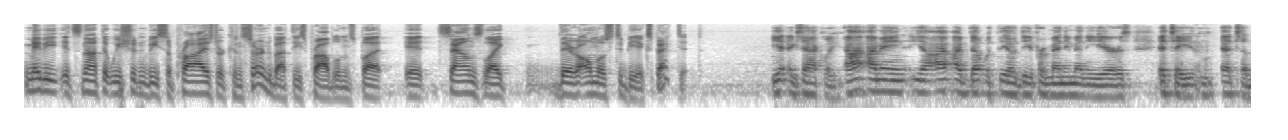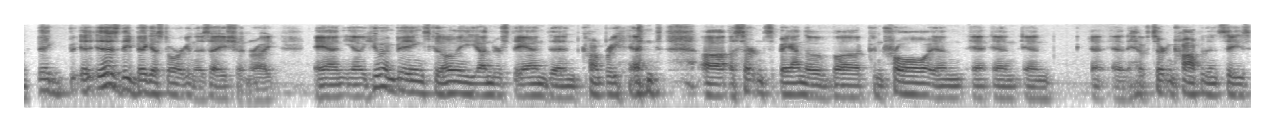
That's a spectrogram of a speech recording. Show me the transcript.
maybe it's not that we shouldn't be surprised or concerned about these problems, but it sounds like they're almost to be expected. Yeah, exactly. I, I mean, yeah, I, have dealt with DoD for many, many years. It's a, it's a big, it is the biggest organization, right? And you know, human beings can only understand and comprehend uh, a certain span of uh, control and and and and have certain competencies.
